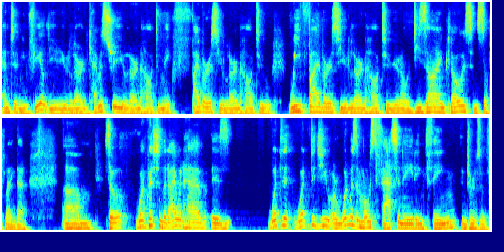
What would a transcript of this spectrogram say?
enter a new field, you you learn chemistry, you learn how to make fibers, you learn how to weave fibers, you learn how to you know design clothes and stuff like that um, so one question that I would have is, what did what did you or what was the most fascinating thing in terms of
